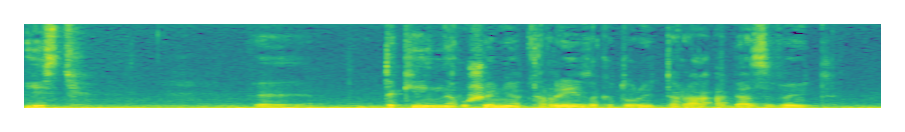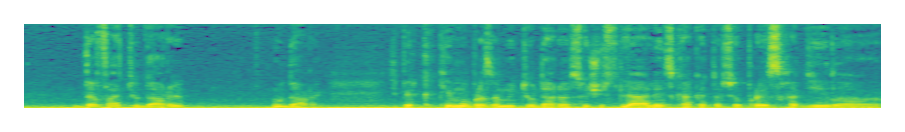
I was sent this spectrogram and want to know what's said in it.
есть э, такие нарушения Тары, за которые Тара обязывает давать удары, удары. Теперь, каким образом эти удары осуществлялись, как это все происходило,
